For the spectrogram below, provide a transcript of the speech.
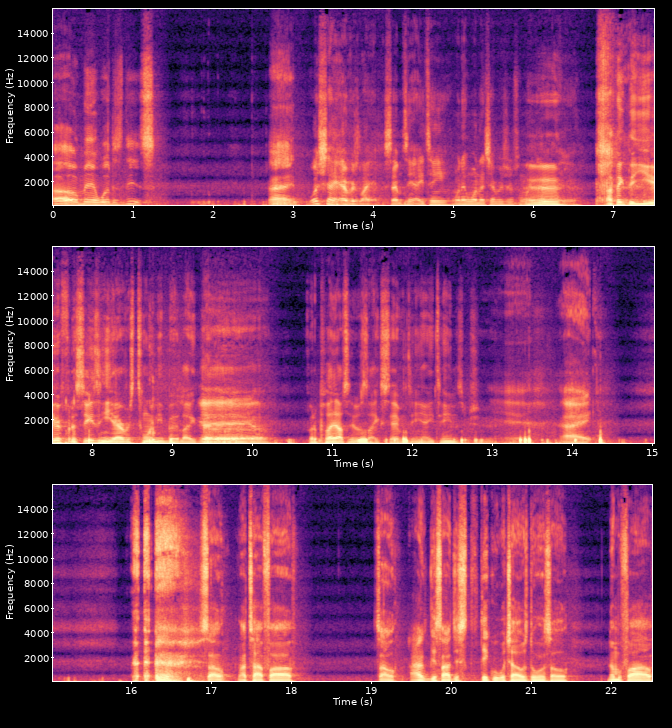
Oh man, what is this? All right. What Shaq average like 17, 18 when they won that championship? Yeah. like that? I think the year for the season he averaged 20, but like Yeah, the, yeah, yeah, yeah. uh, for the playoffs it was like 17, 18 or some shit. All right. so my top five. So I guess I'll just stick with what y'all was doing. So number five,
